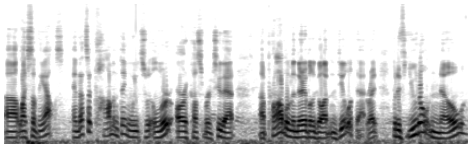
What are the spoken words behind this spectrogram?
uh, like something else. And that's a common thing. We alert our customer to that uh, problem, and they're able to go out and deal with that, right? But if you don't know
